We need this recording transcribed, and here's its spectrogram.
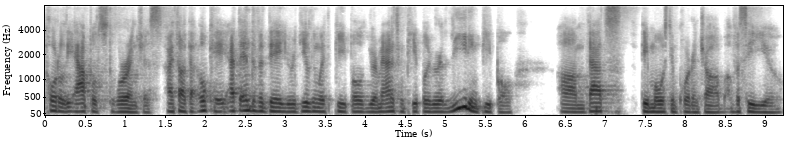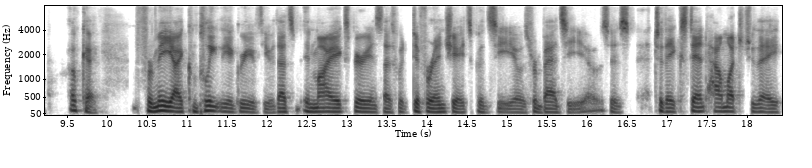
totally apples to oranges. I thought that, okay, at the end of the day, you're dealing with people, you're managing people, you're leading people. Um, that's the most important job of a CEO. Okay. for me, I completely agree with you. That's in my experience, that's what differentiates good CEOs from bad CEOs is to the extent how much do they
